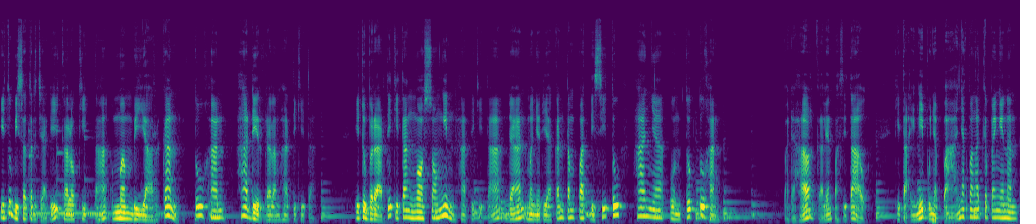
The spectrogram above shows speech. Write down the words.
Itu bisa terjadi kalau kita membiarkan Tuhan hadir dalam hati kita. Itu berarti kita ngosongin hati kita dan menyediakan tempat di situ hanya untuk Tuhan Padahal kalian pasti tahu, kita ini punya banyak banget kepengenan,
